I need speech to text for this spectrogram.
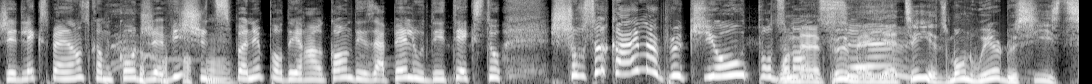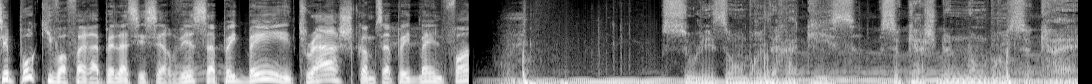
J'ai de l'expérience comme coach de vie. Je suis disponible pour des rencontres, des appels ou des textos. Je trouve ça quand même un peu cute pour du Ouais, monde mais un peu, seul. mais il y a- tu sais, il y a du monde weird aussi. Tu sais pas qui va faire appel à ses services. Ça peut être bien trash, comme ça peut être bien le fun. Sous les ombres d'Arakis se cachent de nombreux secrets.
